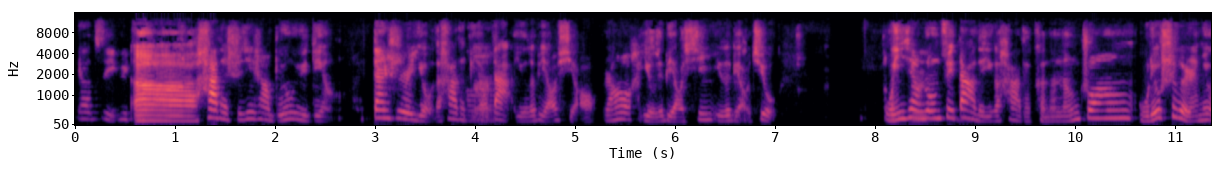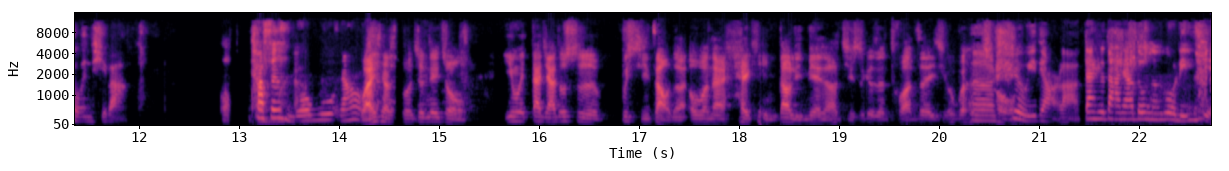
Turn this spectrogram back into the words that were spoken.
要自己预定啊。hut 实际上不用预定，但是有的 hut 比较大，有的比较小，然后有的比较新，有的比较旧。我印象中最大的一个 hut 可能能装五六十个人没有问题吧？哦，它分很多屋，然后我还想说，就那种因为大家都是不洗澡的 overnight hiking 到里面，然后几十个人团在一起，会不会很臭？是有一点了，但是大家都能够理解，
